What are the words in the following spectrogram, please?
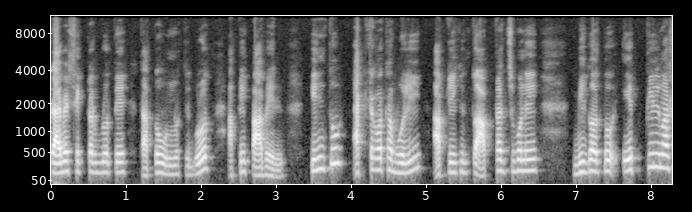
প্রাইভেট সেক্টরগুলোতে তাতেও উন্নতির গ্রোথ আপনি পাবেন। কিন্তু একটা কথা বলি, আপনি কিন্তু আপনার জীবনে বিগত এপ্রিল মাস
